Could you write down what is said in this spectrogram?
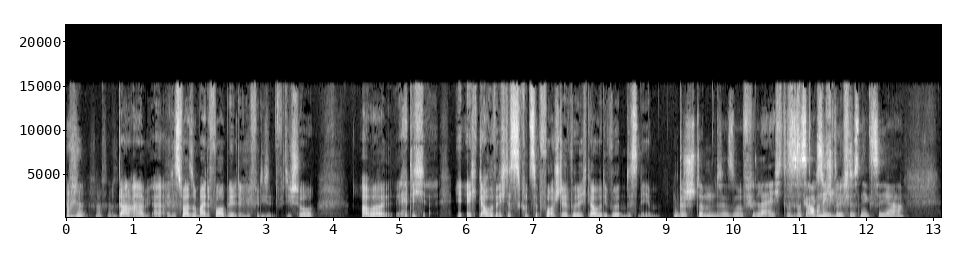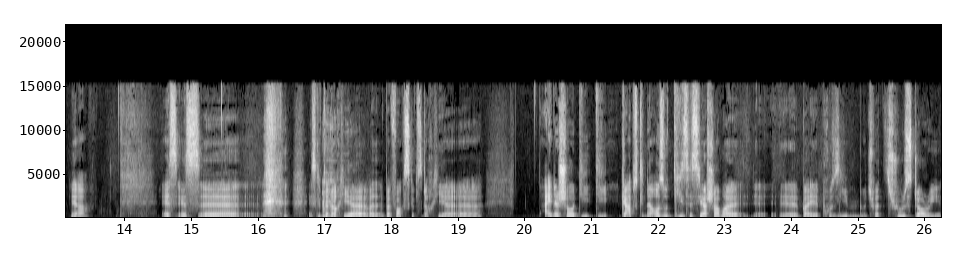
Und daran habe ich, äh, das war so meine Vorbild irgendwie für die, für die Show. Aber hätte ich, ich glaube, wenn ich das Konzept vorstellen würde, ich glaube, die würden das nehmen. Bestimmt, also vielleicht. Das, ist gar auch nicht so schlecht. fürs nächste Jahr. Ja. Es ist, äh, es gibt dann auch hier, bei Vox gibt es noch hier äh, eine Show, die, die gab es genauso dieses Jahr schon mal äh, äh, bei Pro7 und zwar True Story.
